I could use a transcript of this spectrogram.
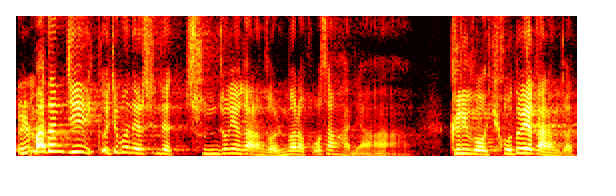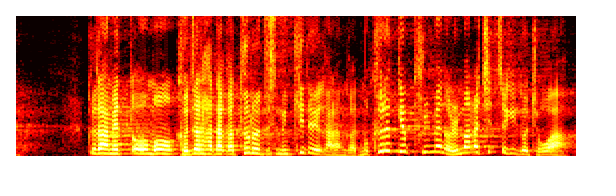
얼마든지 끄집어낼 수 있는데 순종해 가는 거 얼마나 고상하냐. 그리고 효도에 가는 것그 다음에 또 뭐 거절하다가 들어주시는 기도에 가는 것뭐 그렇게 풀면 얼마나 지적이고 좋아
